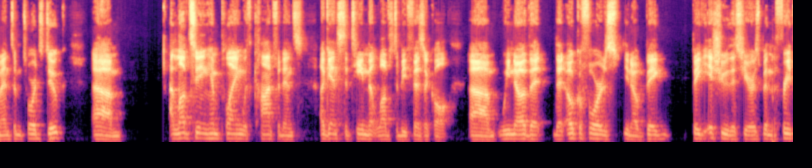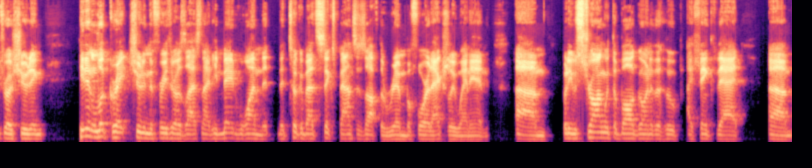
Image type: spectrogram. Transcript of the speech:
momentum towards Duke. Um, I loved seeing him playing with confidence against a team that loves to be physical. Um, we know that that Okafor's you know big big issue this year has been the free throw shooting. He didn't look great shooting the free throws last night. He made one that, that took about six bounces off the rim before it actually went in. Um, but he was strong with the ball going to the hoop. I think that um,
